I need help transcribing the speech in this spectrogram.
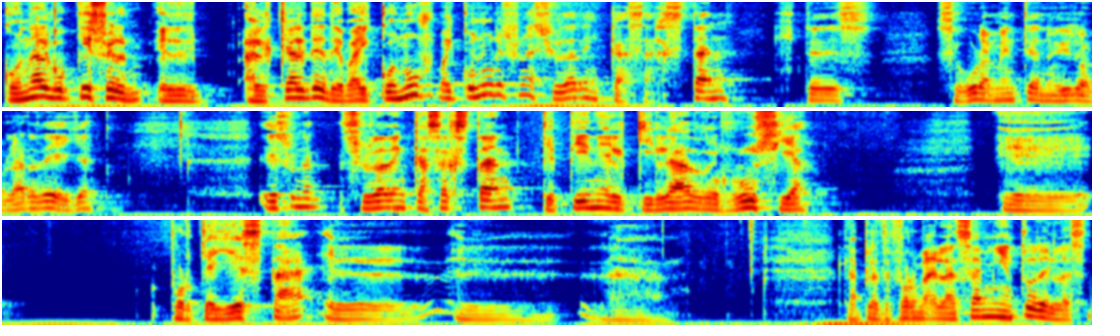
con algo que hizo el, alcalde de Baikonur. Baikonur es una ciudad en Kazajstán. Ustedes seguramente han oído hablar de ella. Es una ciudad en Kazajstán que tiene alquilado Rusia, eh, porque allí está la, plataforma de lanzamiento de las,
